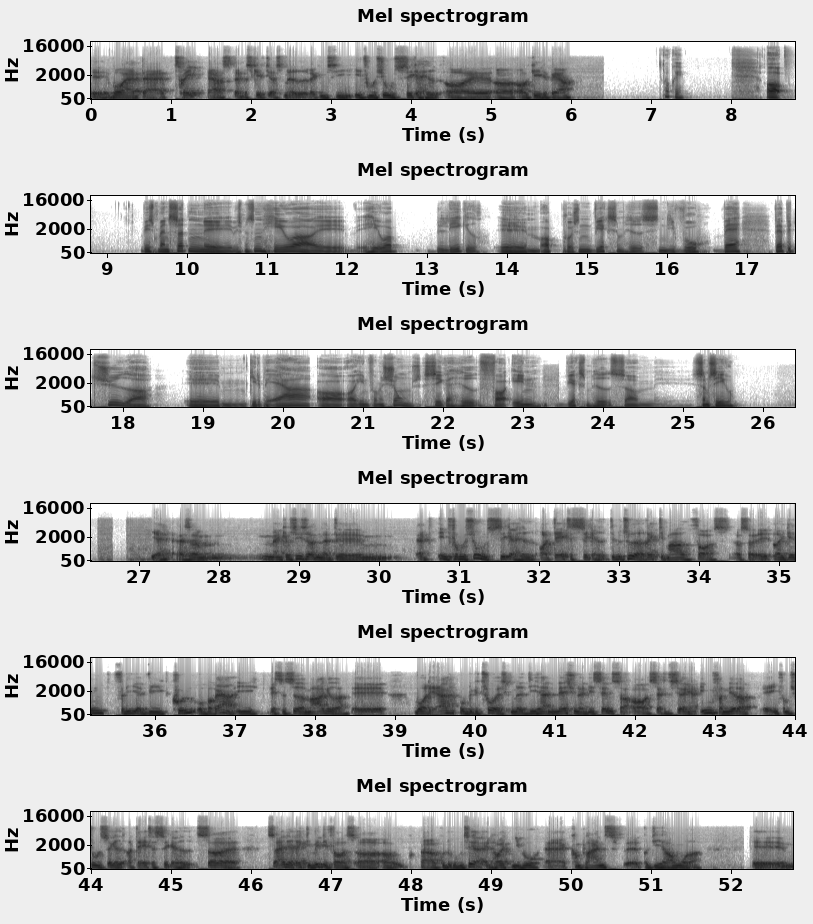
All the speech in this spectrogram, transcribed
øh, hvor der er tre af os, der beskæftiger os med hvad kan man sige, informationssikkerhed og, øh, og, og GDPR. Okay. Og hvis man sådan, øh, hvis man sådan hæver, øh, hæver blikket øh, op på sådan virksomhedsniveau, hvad, hvad betyder øh, GDPR og, og informationssikkerhed for en virksomhed som, øh, som SEGO? Ja, altså man kan jo sige sådan, at, øh, at informationssikkerhed og datasikkerhed, det betyder rigtig meget for os. Altså, øh, og igen, fordi at vi kun opererer i licenserede markeder, øh, hvor det er obligatorisk med de her nationale licenser og certificeringer inden for netop øh, informationssikkerhed og datasikkerhed, så, øh, så er det rigtig vigtigt for os at, at, at kunne dokumentere et højt niveau af compliance øh, på de her områder. Øh,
